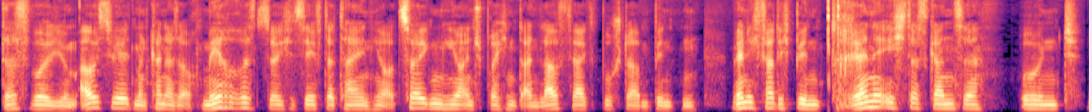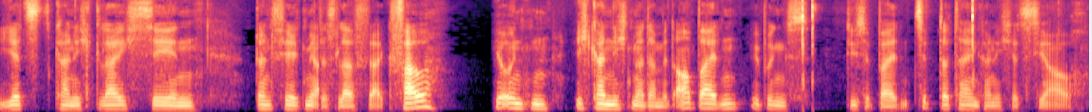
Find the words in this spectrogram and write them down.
das Volume auswählt. Man kann also auch mehrere solche Save-Dateien hier erzeugen, hier entsprechend an Laufwerksbuchstaben binden. Wenn ich fertig bin, trenne ich das Ganze und jetzt kann ich gleich sehen, dann fehlt mir das Laufwerk V hier unten. Ich kann nicht mehr damit arbeiten. Übrigens diese beiden ZIP-Dateien kann ich jetzt hier auch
